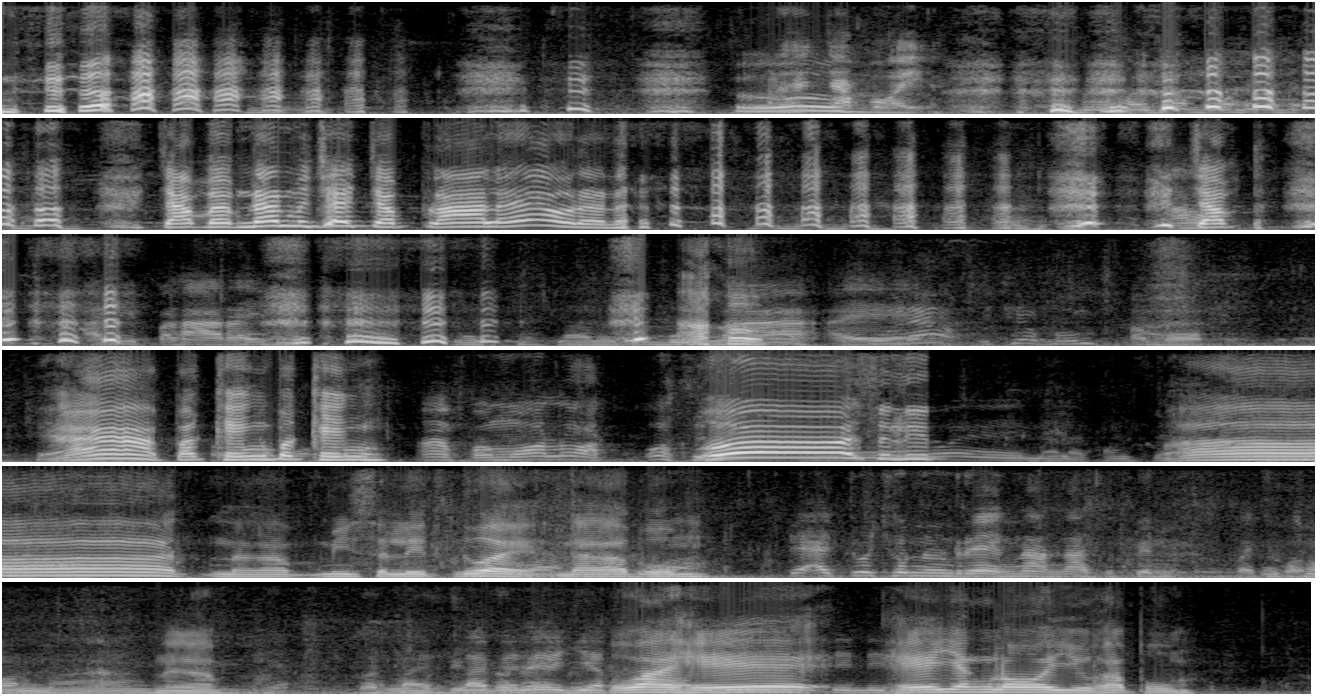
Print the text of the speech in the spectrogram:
โอ้ให้จับบ่อยจับแบบนั้นไม่ใช่จับปลาแล้วนะนะจับอันนี้ปลาอะไรเราเลยจะบูเอาปลาไอ้ปลาหมออ่าปลาเค็งปลาเค็งอ่าปลาหมอรอดโอ้สุดโอ้ยสลิดโอ้ยนั่นแหละของเสียปาดนะครับมีสลิดด้วยนะครับผม แต่ไอ้ตัวชนแรงๆนั่นน่าจะเป็นปลาเอาช่ช่ออนนมานะครับเนี่ยตัวไล่นี้ไล่ไปเรื่อยเหยียบเพราะว่าเฮเฮยังลอยอยู่ครับผม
